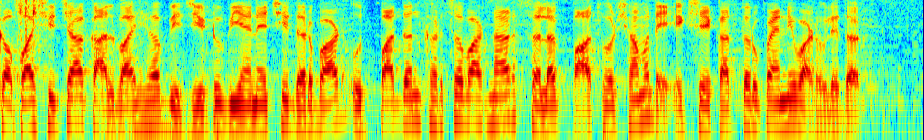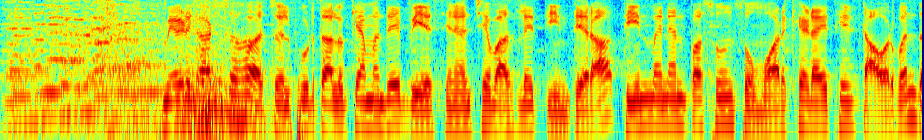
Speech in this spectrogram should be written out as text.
कपाशीच्या कालबाह्य बीजी टू बियाण्याची दरवाढ उत्पादन खर्च वाढणार सलग पाच वर्षामध्ये एकशे एकाहत्तर रुपयांनी वाढवले दर. मेळघाटसह अचलपूर तालुक्यामध्ये बीएसएनएलचे वाजले तीन तेरा तीन महिन्यांपासून सोमवारखेडा येथील टावर बंद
